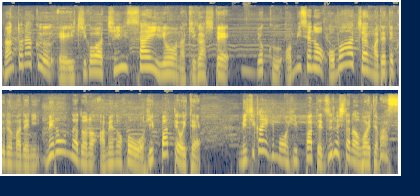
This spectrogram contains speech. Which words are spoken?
なんとなく、えーいちごは小さいような気がしてよくお店のおばあちゃんが出てくるまでにメロンなどの飴の方を引っ張っておいて短い紐を引っ張ってズルしたのを覚えてます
